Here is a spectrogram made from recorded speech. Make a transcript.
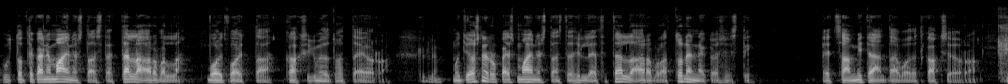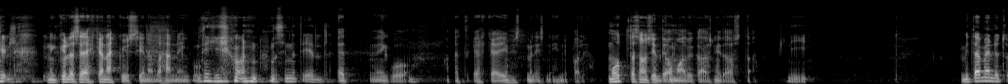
kun totta kai ne mainostaa sitä, että tällä arvalla voit voittaa 20 000 euroa. Kyllä. Mutta jos ne rupeais mainostamaan sitä silleen, että tällä arvalla todennäköisesti et saa mitään tai voitat kaksi euroa, Kyllä. niin kyllä se ehkä näkyy siinä vähän niin kuin, Niin on, on siinä tietyllä. että niin kuin, et ehkä ihmiset menis niihin niin paljon. Mutta se on silti oma vika, jos niitä ostaa. Niin. Mitä me nyt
